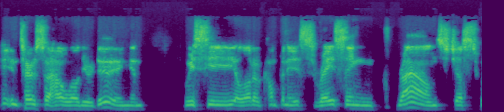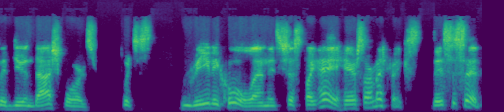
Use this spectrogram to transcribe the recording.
in terms of how well you're doing. And we see a lot of companies racing rounds just with doing dashboards, which is really cool. And it's just like, hey, here's our metrics. This is it.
